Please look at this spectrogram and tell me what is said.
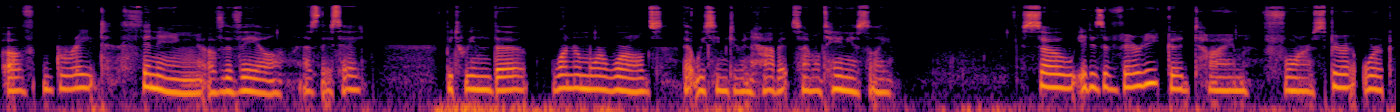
of great thinning of the veil, as they say, between the one or more worlds that we seem to inhabit simultaneously. So it is a very good time for spirit work,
